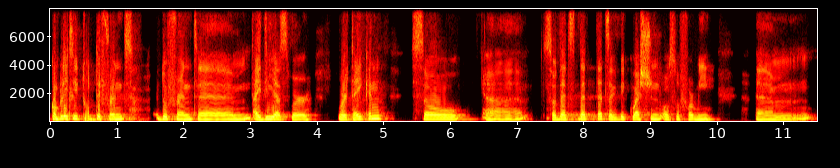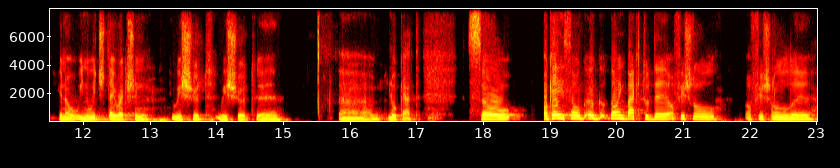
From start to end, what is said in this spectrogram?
completely two different different um, ideas were were taken. So uh, so that's that that's a big question also for me. Um, you know, in which direction we should we should uh, uh, look at. So okay, so going back to the official official uh,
